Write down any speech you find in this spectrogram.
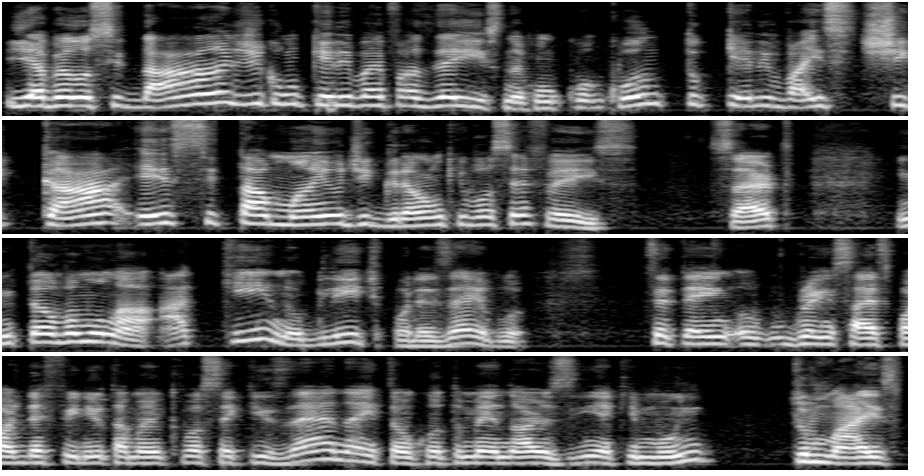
e a velocidade com que ele vai fazer isso, né, com quanto que ele vai esticar esse tamanho de grão que você fez, certo? Então vamos lá, aqui no Glitch, por exemplo, você tem o grain size pode definir o tamanho que você quiser, né? Então quanto menorzinho aqui, muito muito mais,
